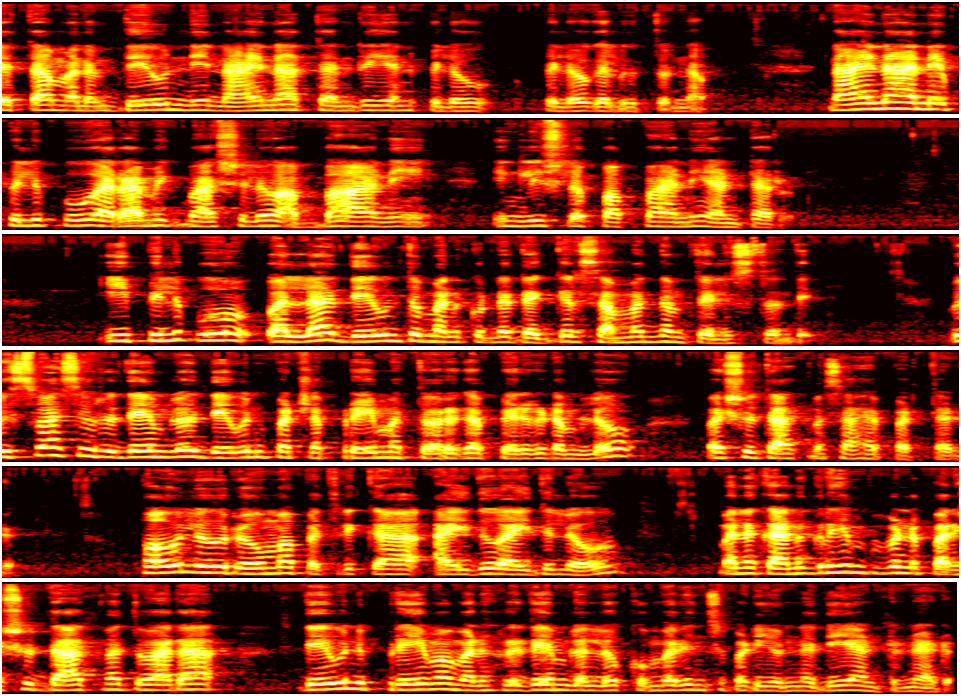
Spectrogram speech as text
చేత మనం దేవుణ్ణి నాయనా తండ్రి అని పిలువ పిలవగలుగుతున్నాం. నాయన అనే పిలుపు అరామిక్ భాషలో అబ్బా అని ఇంగ్లీష్లో పప్ప అని అంటారు. ఈ పిలుపు వల్ల దేవునితో మనకున్న దగ్గర సంబంధం తెలుస్తుంది. విశ్వాసి హృదయంలో దేవుని పట్ల ప్రేమ త్వరగా పెరగడంలో పరిశుద్ధాత్మ సహాయపడతాడు. పౌలు రోమపత్రిక ఐదు ఐదులో మనకు అనుగ్రహింపబడిన పరిశుద్ధాత్మ ద్వారా దేవుని ప్రేమ మన హృదయంలో కుమ్మరించబడి ఉన్నది అంటున్నాడు.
